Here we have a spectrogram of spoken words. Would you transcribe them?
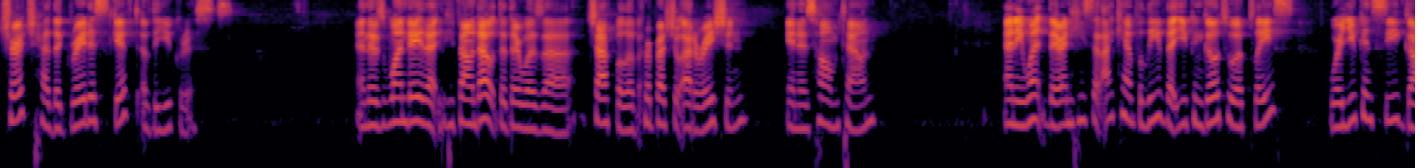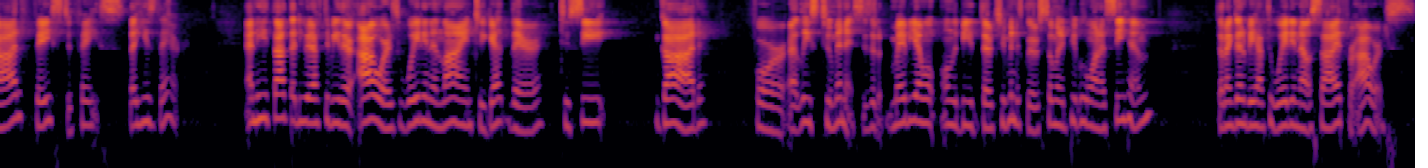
church had the greatest gift of the Eucharist. And there's one day that he found out that there was a chapel of perpetual adoration in his hometown. And he went there and he said, I can't believe that you can go to a place where you can see God face to face, that he's there. And he thought that he would have to be there hours waiting in line to get there to see God for at least two minutes. He said, maybe I won't only be there two minutes because there's so many people who want to see him that I'm going to be have to waiting outside for hours.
